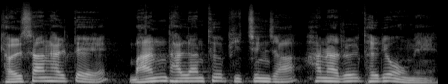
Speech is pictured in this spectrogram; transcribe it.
결산할 때에 만 달란트 빚진 자 하나를 데려오매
